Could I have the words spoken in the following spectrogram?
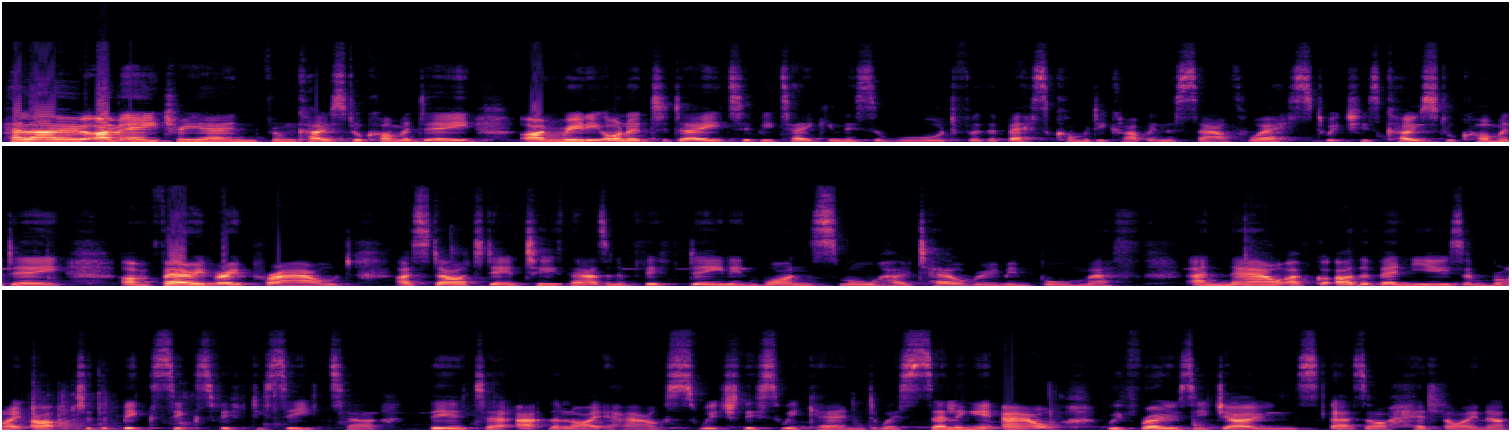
Hello, I'm Adrienne from Coastal Comedy. I'm really honoured today to be taking this award for the best comedy club in the Southwest, which is Coastal Comedy. I'm very, very proud. I started it in 2015 in one small hotel room in Bournemouth, and now I've got other venues and right up to the big 650 seater theatre at the Lighthouse, which this weekend we're selling it out with Rosie Jones as our headliner.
